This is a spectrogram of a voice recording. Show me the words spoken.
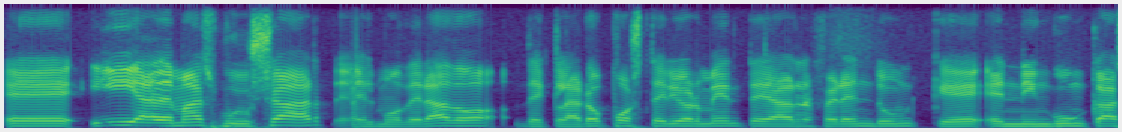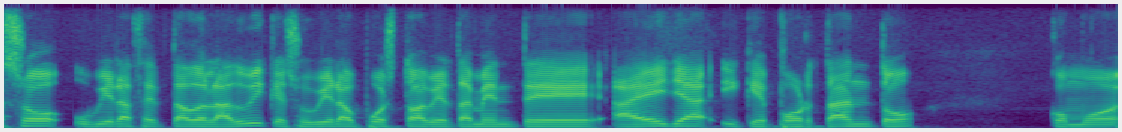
Eh, y además Bouchard, el moderado, declaró posteriormente al referéndum que en ningún caso hubiera aceptado la DUI, que se hubiera opuesto abiertamente a ella y que por tanto, como,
